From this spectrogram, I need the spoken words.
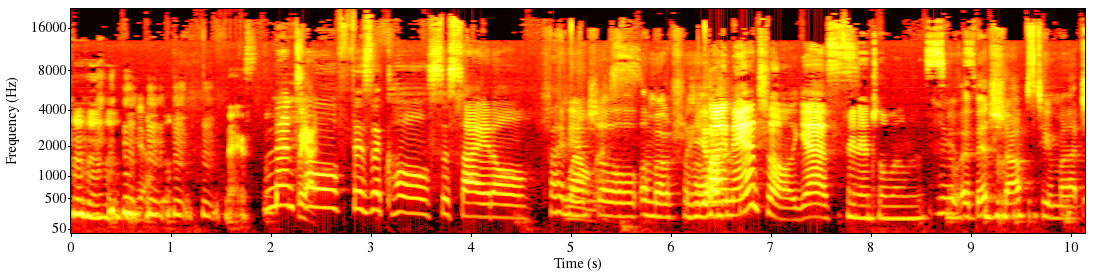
Yeah. Nice. Mental, physical, societal, Financial, emotional. wellness. financial. Yes. Financial wellness. Ooh, a bitch shops too much.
